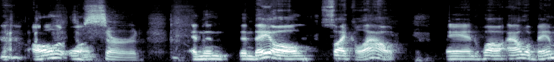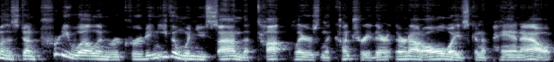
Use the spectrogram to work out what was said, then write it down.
all at once. Absurd. And then then they all cycle out. And while Alabama has done pretty well in recruiting, even when you sign the top players in the country, they're, they're not always going to pan out.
